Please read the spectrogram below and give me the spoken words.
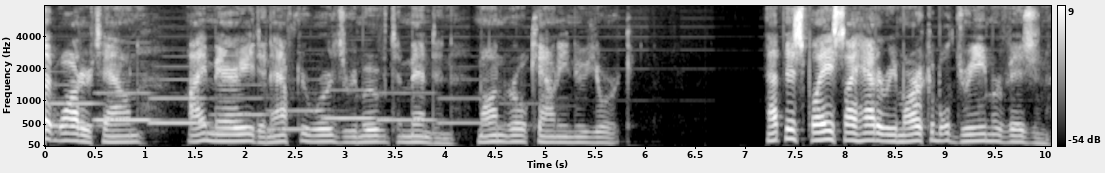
at Watertown, I married and afterwards removed to Mendon, Monroe County, New York. At this place I had a remarkable dream or vision.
